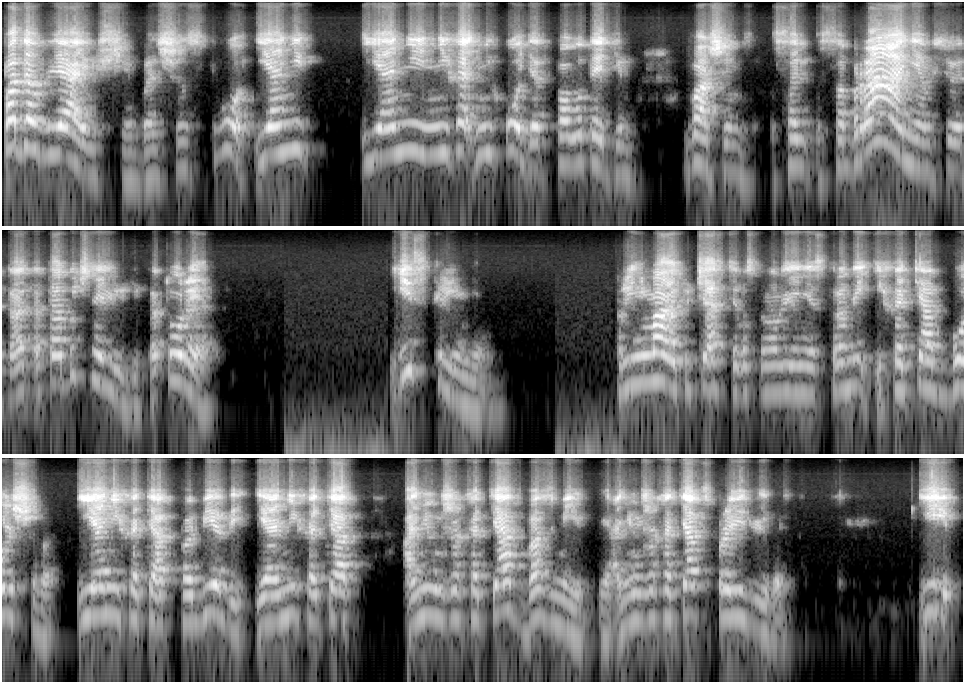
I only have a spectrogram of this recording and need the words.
подавляющее большинство, и они, и они не, не ходят по вот этим вашим собраниям, все это, это обычные люди, которые искренне принимают участие в восстановлении страны и хотят большего, и они хотят победы, и они хотят, они уже хотят возмездия, они уже хотят справедливости. И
